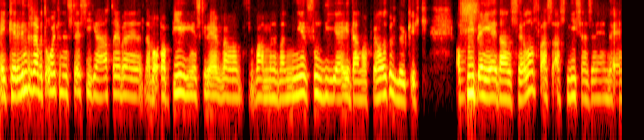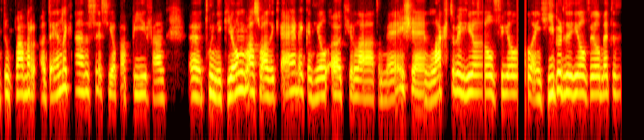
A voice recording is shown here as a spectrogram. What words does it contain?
Ik herinner dat we het ooit een sessie gehad hebben, dat we op papier gingen schrijven van, van wanneer voelde jij je dan nog wel gelukkig? Of wie ben jij dan zelf als, als Lisa zijnde? En toen kwam er uiteindelijk na de sessie op papier van, uh, toen ik jong was, was ik eigenlijk een heel uitgelaten meisje en lachten we heel veel en gieberde heel veel met de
